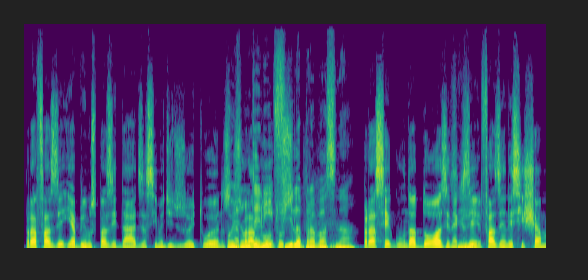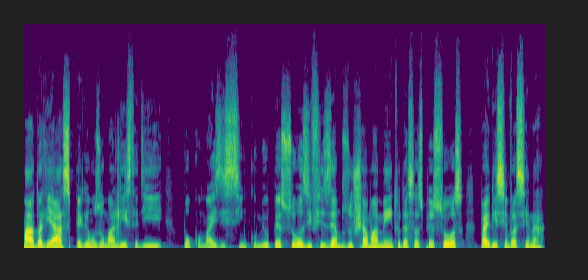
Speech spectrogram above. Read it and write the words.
para fazer e abrimos para as idades acima de 18 anos. Hoje né? não tem adultos, nem fila para vacinar. Para a segunda dose, né? Quer dizer, fazendo esse chamado. Aliás, pegamos uma lista de pouco mais de 5 mil pessoas e fizemos o chamamento dessas pessoas para irem se vacinar.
